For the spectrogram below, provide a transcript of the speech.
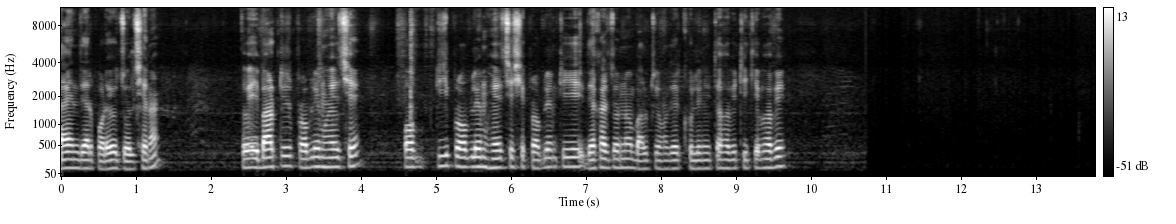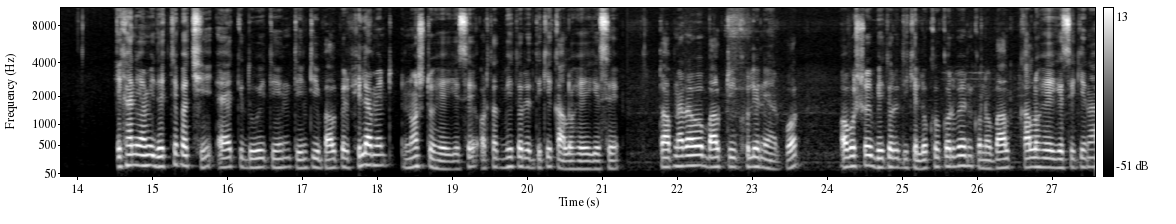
লাইন দেওয়ার পরেও জ্বলছে না। তো এই বাল্বটির প্রবলেম হয়েছে। কী প্রবলেম হয়েছে সেই প্রবলেমটি দেখার জন্য বাল্বটি আমাদের খুলে নিতে হবে ঠিক এভাবে। এখানে আমি দেখতে পাচ্ছি এক, দুই, তিন, তিনটি বাল্বের ফিলামেন্ট নষ্ট হয়ে গেছে, অর্থাৎ ভিতরের দিকে কালো হয়ে গেছে। তো আপনারাও বাল্বটি খুলে নেওয়ার পর অবশ্যই ভিতরের দিকে লক্ষ্য করবেন, কোনো বাল্ব কালো হয়ে গেছে কিনা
